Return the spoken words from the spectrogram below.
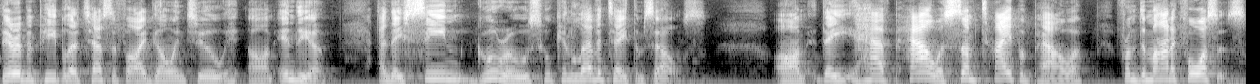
There have been people that have testified going to um, India and they've seen gurus who can levitate themselves. Um, they have power, some type of power, from demonic forces.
